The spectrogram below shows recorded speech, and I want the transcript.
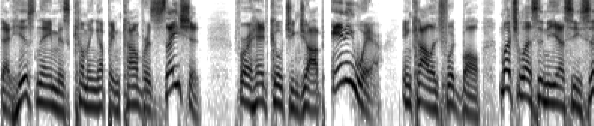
that his name is coming up in conversation for a head coaching job anywhere in college football, much less in the SEC.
